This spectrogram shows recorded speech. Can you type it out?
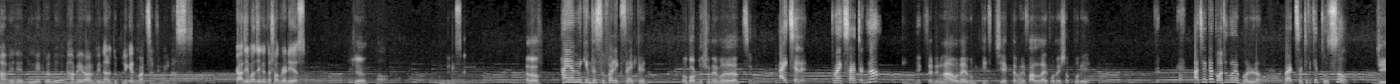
ভাবিরে বিয়ে করবি ভাবি অরিজিনাল ডুপ্লিকেট বার্থ সার্টিফিকেট আছে কাজে মাঝে কিন্তু সব রেডি আছে। হ্যালো হাই আমি কিন্তু সুপার এক্সাইটেড ও গর্দ শুনে বোঝা যাচ্ছে। না আই ছেলে তুমি এক্সাইটেড না? এক্সাইটেড না হলে এরকম পিচ্ছি একটা মেয়ে পাল্লায় পরে এসব করি? আচ্ছা এটা কথা মনে পড়ল। বার্থ সার্টিফিকেট তুলছো? জি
